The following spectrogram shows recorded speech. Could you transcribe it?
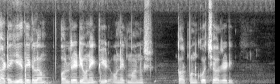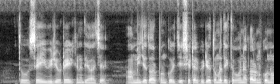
ঘাটে গিয়ে দেখলাম অলরেডি অনেক ভিড়, অনেক মানুষ তর্পণ করছে অলরেডি তো সেই ভিডিওটা এখানে দেওয়া আছে। আমি যে তর্পণ করেছি সেটার ভিডিও তোমরা দেখতে পাবে না, কারণ কোনো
